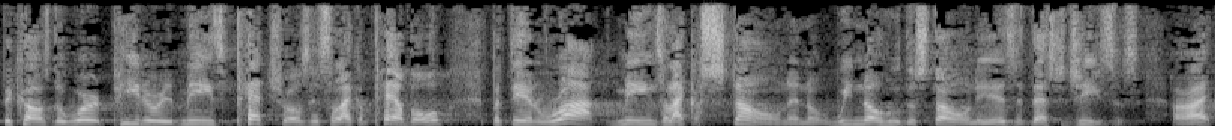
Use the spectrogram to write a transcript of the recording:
because the word Peter it means Petros. It's like a pebble, but then rock means like a stone, and we know who the stone is. If That's Jesus. All right.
